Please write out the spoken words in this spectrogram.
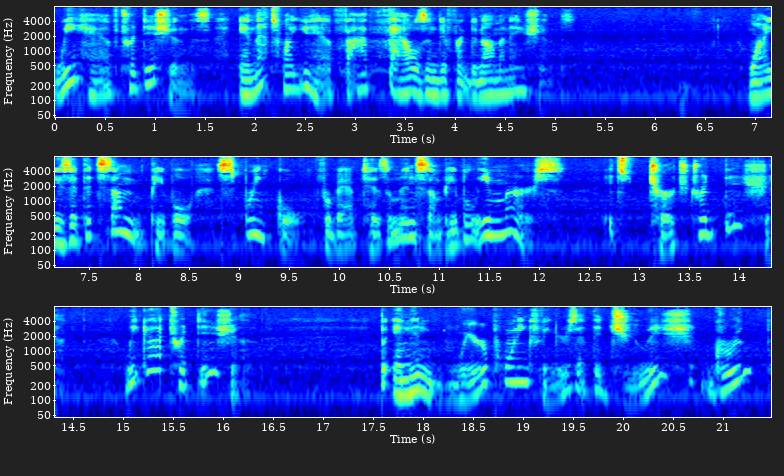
we have traditions, and that's why you have 5,000 different denominations. Why is it that some people sprinkle for baptism and some people immerse? It's church tradition. We got tradition. But and then we're pointing fingers at the Jewish group,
